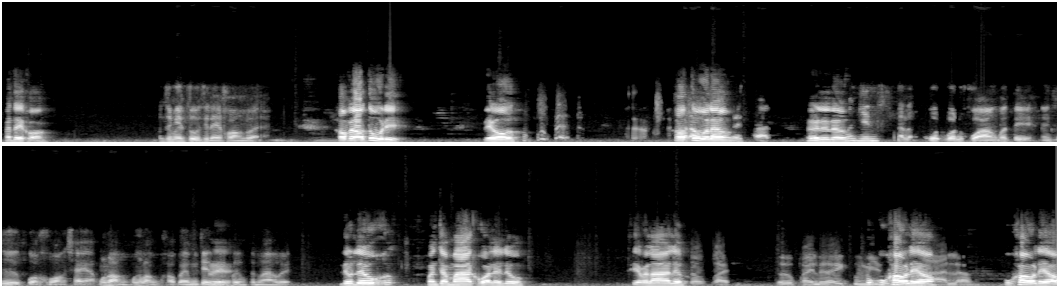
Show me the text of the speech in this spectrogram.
ไม่ได้ของ มันจะมีตู้ที่ไหนของด้วย เข้าไปเอาตู้ดิเร็วเข้าตู้เร็วมันอาตังค์ไอ้สัตว์เออเร็วมันยินอะไรบนบนควางปกตินั่นคือพวกควางใช่อะมึงลองมึงลองเข้าไปมึงจะเอได้อเพิ่มขึ้นมาเว้ยเร็วเร็วมันจะมาก่อนเลยเร็วเสียเวลาเร็วไปเออไปเลยกูพวกกูเข้าแล้วอ่านแล้ว กูเข้าแล้ว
